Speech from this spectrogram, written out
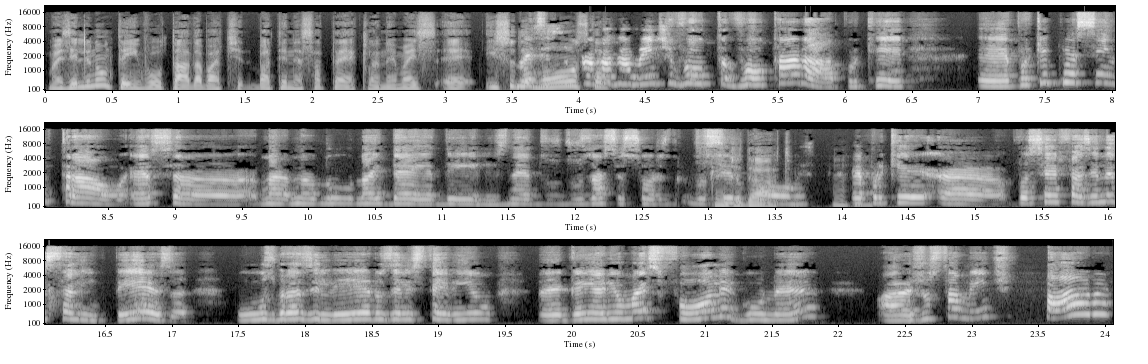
Mas ele não tem voltado a bater, bater nessa tecla, né? Mas é, isso Mas demonstra. Isso provavelmente volta, voltará, porque. É, por que, que é central essa na, na, na ideia deles, né, dos, dos assessores do Ciro Gomes? Uhum. É porque uh, você fazendo essa limpeza, os brasileiros eles teriam é, ganhariam mais fôlego, né? Ah, justamente para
